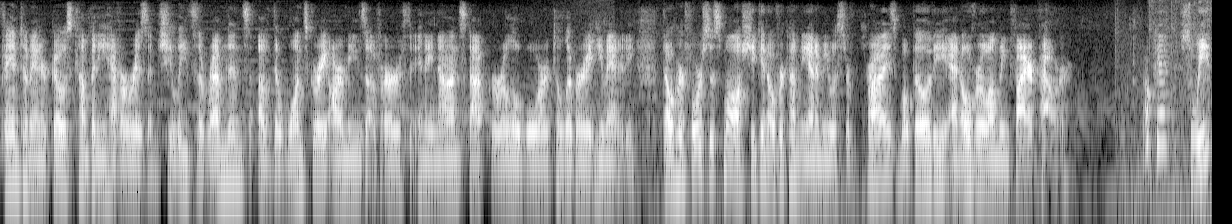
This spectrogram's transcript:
Phantom and her ghost company have arisen. She leads the remnants of the once great armies of Earth in a non-stop guerrilla war to liberate humanity. Though her force is small, she can overcome the enemy with surprise, mobility, and overwhelming firepower. Okay, sweet.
